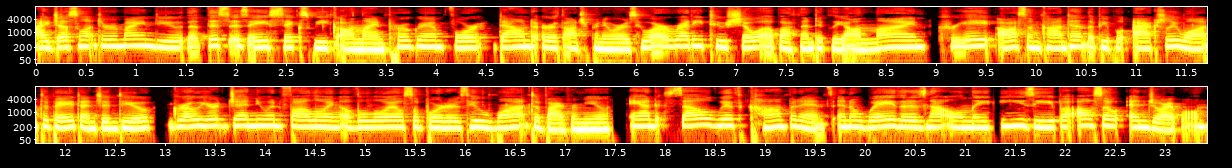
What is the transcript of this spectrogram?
I just want to remind you that this is a six week online program for down to earth entrepreneurs who are ready to show up authentically online, create awesome content that people actually want to pay attention to, grow your genuine following of loyal supporters who want to buy from you, and sell with confidence in a way that is not only easy, but also enjoyable.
